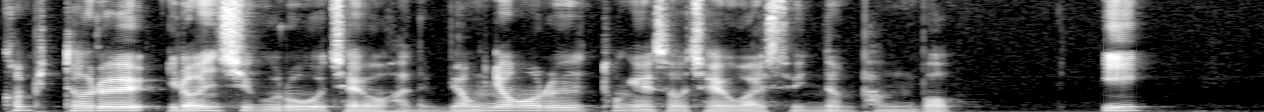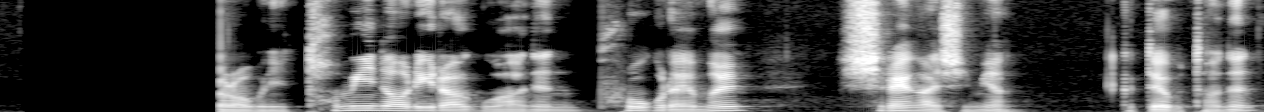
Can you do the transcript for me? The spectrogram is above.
컴퓨터를 이런 식으로 제어하는 명령어를 통해서 제어할 수 있는 방법이 여러분이 터미널이라고 하는 프로그램을 실행하시면 그때부터는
